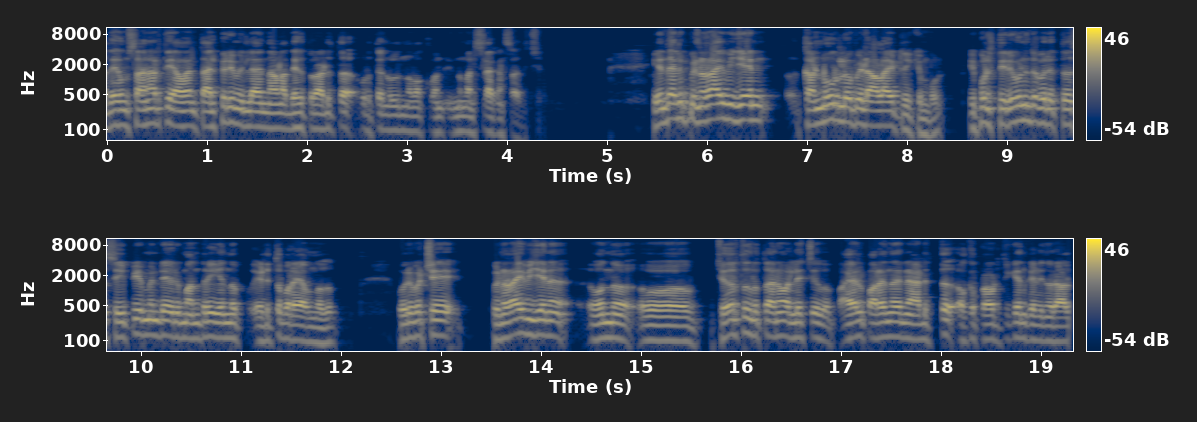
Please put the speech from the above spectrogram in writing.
അദ്ദേഹം സ്ഥാനാർത്ഥിയാവാൻ താല്പര്യമില്ല എന്നാണ് അദ്ദേഹത്തോട് അടുത്ത വൃത്തങ്ങളിൽ നമുക്ക് ഇന്ന് മനസ്സിലാക്കാൻ സാധിച്ചത്. എന്തായാലും പിണറായി വിജയൻ കണ്ണൂർ ലോബിയുടെ ആളായിട്ടിരിക്കുമ്പോൾ ഇപ്പോൾ തിരുവനന്തപുരത്ത് സി പി എമ്മിന്റെ ഒരു മന്ത്രി എന്ന് എടുത്തു പറയാവുന്നതും ഒരുപക്ഷെ പിണറായി വിജയന് ഒന്ന് ചേർത്ത് നിർത്താനോ അല്ലെങ്കിൽ അയാൾ പറയുന്നതിന് അടുത്ത് ഒക്കെ പ്രവർത്തിക്കാൻ കഴിയുന്ന ഒരാൾ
